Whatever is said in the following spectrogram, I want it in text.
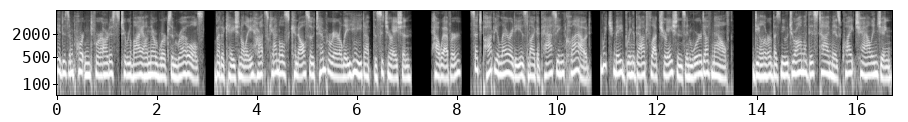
it is important for artists to rely on their works and roles, but occasionally hot scandals can also temporarily heat up the situation. However, such popularity is like a passing cloud, which may bring about fluctuations in word of mouth. Dilraba's new drama this time is quite challenging.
